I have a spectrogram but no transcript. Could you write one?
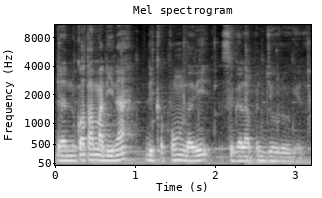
dan kota Madinah dikepung dari segala penjuru gitu.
